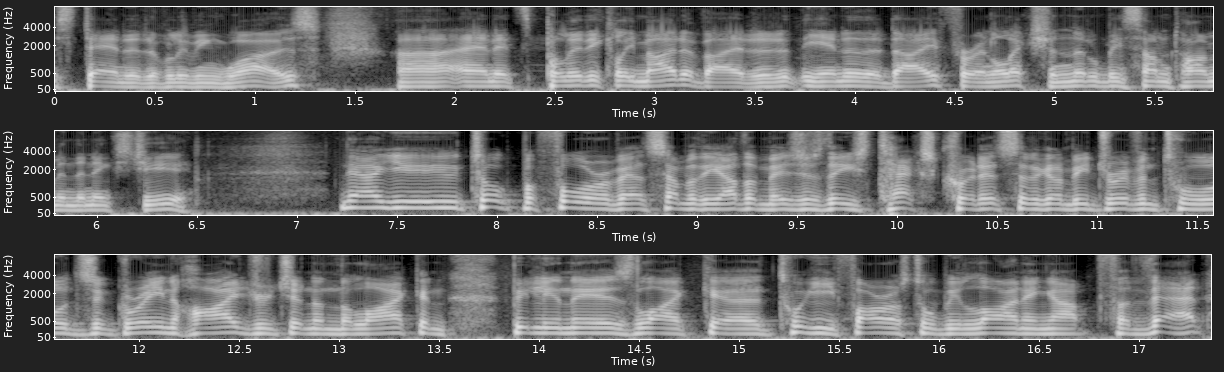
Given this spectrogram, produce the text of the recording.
standard of living woes. Uh, and it's politically motivated at the end of the day for an election that'll be sometime in the next year. Now, you talked before about some of the other measures, these tax credits that are going to be driven towards green hydrogen and the like, and billionaires like uh, Twiggy Forrest will be lining up for that.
